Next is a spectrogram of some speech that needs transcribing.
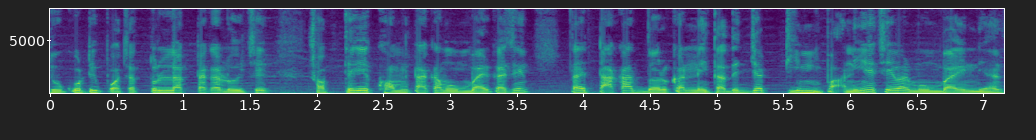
দু কোটি পঁচাত্তর লাখ টাকা রয়েছে সব থেকে কম টাকা মুম্বাইয়ের কাছে। তাদের টাকার দরকার নেই, তাদের যা টিম বানিয়েছে এবার মুম্বাই ইন্ডিয়ান্স,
